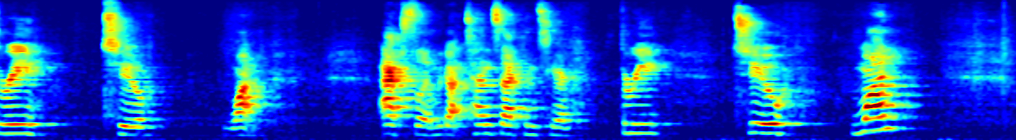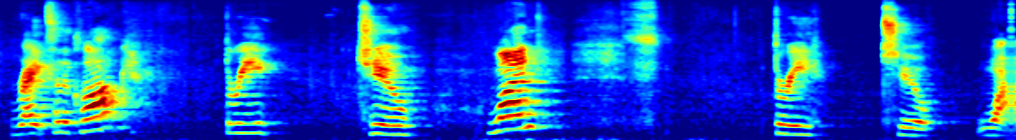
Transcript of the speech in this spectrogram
Three, two, one. Excellent. We got 10 seconds here. Three, two, one. Right to the clock. Three, two, one. Three, two, one.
